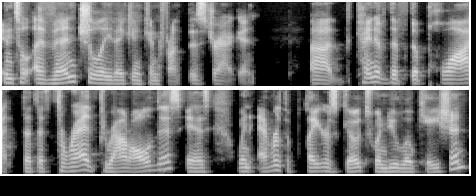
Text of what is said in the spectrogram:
until eventually they can confront this dragon. Uh, kind of the, the plot, that the thread throughout all of this is whenever the players go to a new location,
